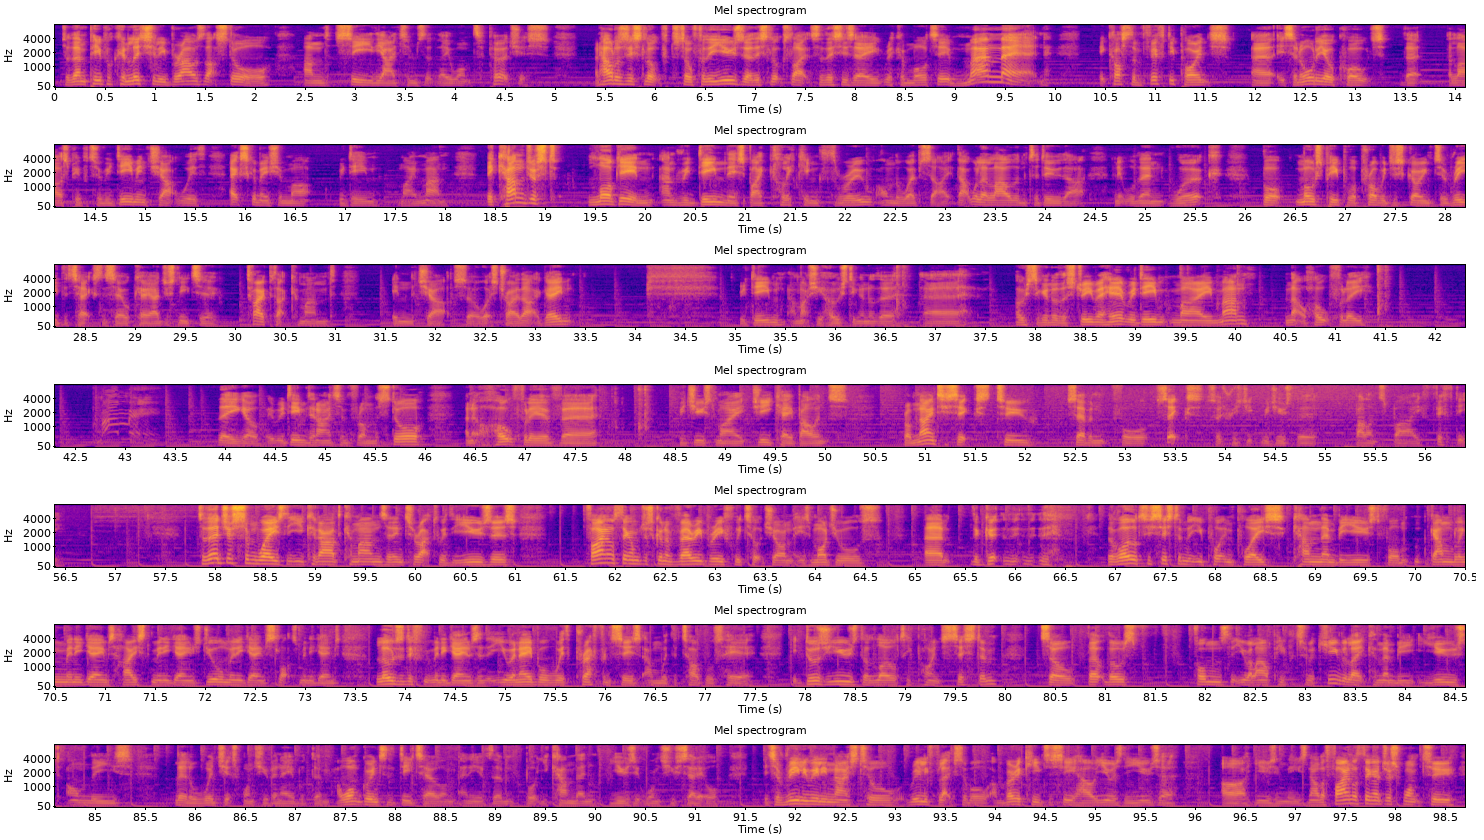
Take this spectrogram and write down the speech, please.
So then people can literally browse that store and see the items that they want to purchase. And how does this look? So for the user, this looks like, so this is a Rick and Morty, my man. It costs them 50 points. Uh, it's an audio quote that allows people to redeem in chat with exclamation mark, redeem my man. They can just log in and redeem this by clicking through on the website. That will allow them to do that and it will then work. But most people are probably just going to read the text and say, okay, I just need to type that command in the chat. So let's try that again. Redeem. I'm actually hosting another uh, hosting another streamer here. Redeem my man, and that'll hopefully. There you go. It redeemed an item from the store, and it'll hopefully have uh, reduced my GK balance from 96 to 746. So it's re reduced the balance by 50. So they're just some ways that you can add commands and interact with the users. Final thing I'm just going to very briefly touch on is modules. Um, the, the, the loyalty system that you put in place can then be used for gambling mini games, heist mini games, duel mini games, slots mini games, loads of different mini games that you enable with preferences and with the toggles here. It does use the loyalty points system, so th those funds that you allow people to accumulate can then be used on these little widgets once you've enabled them. I won't go into the detail on any of them, but you can then use it once you set it up. It's a really, really nice tool, really flexible. I'm very keen to see how you as the user are using these. Now, the final thing I just want to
